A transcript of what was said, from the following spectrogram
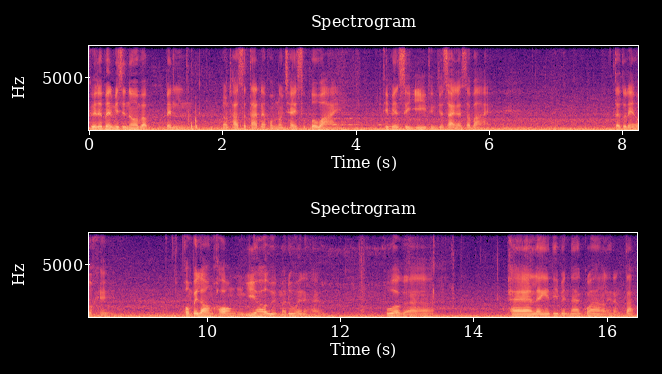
คือถ้าเป็นมิซ u โนแบบเป็นรองเท้าสตั๊ดนะผมต้องใช้ซูเปอร์วายที่เป็น 4E ถึงจะใส่แล้วสบาย แต่ตัวนี้โอเค ผมไปลองของยี่ห้ออื่นมาด้วยนะฮะพวกอ่าแพนอะไรเงี้ยที่เป็นหน้ากว้างอะไรต่าง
